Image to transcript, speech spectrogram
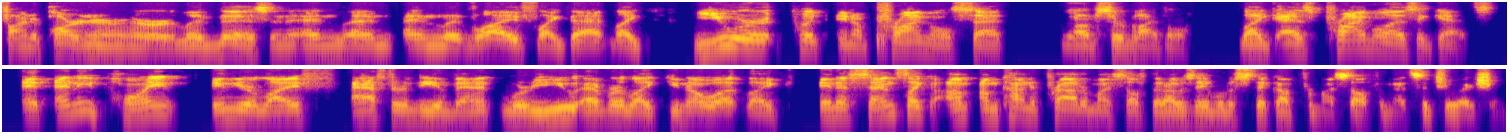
find a partner or live this and and and, and live life like that like you were put in a primal set yeah. of survival like as primal as it gets at any point in your life after the event were you ever like you know what like in a sense like I'm I'm kind of proud of myself that I was able to stick up for myself in that situation.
